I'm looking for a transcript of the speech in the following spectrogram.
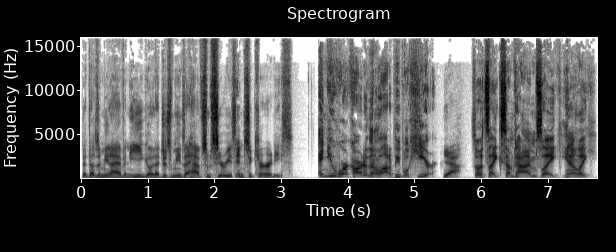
That doesn't mean I have an ego. That just means I have some serious insecurities. And you work harder than a lot of people here. Yeah. So it's like sometimes, like you know, like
